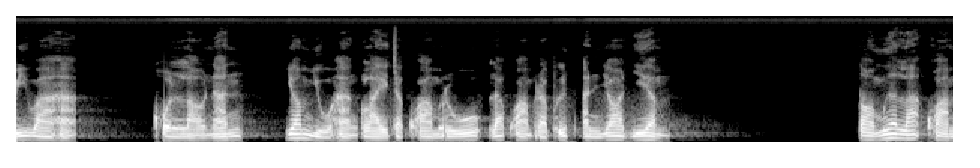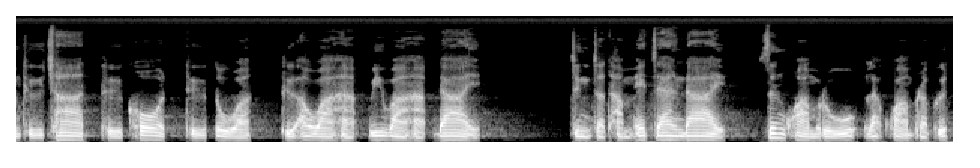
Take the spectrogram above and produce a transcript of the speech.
วิวาหะ คนเหล่านั้นย่อมอยู่ห่างไกลจากความรู้และความประพฤติอันยอดเยี่ยม ต่อเมื่อละความถือชาติ ถือโคดถือตัว ถืออวาหะวิวาหะได้ จึงจะทำให้แจ้งได้ ซึ่งความรู้และความประพฤติ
